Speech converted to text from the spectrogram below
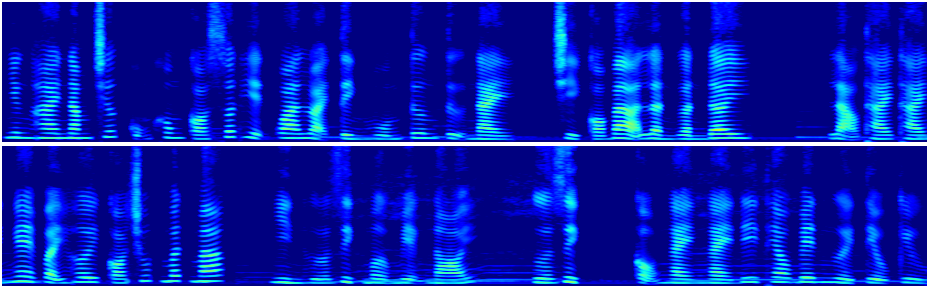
nhưng 2 năm trước cũng không có xuất hiện qua loại tình huống tương tự này, chỉ có 3 lần gần đây. Lão thái thái nghe vậy hơi có chút mất mát, nhìn hứa dịch mở miệng nói, hứa dịch, cậu ngày ngày đi theo bên người tiểu cửu,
